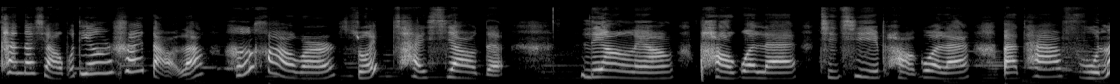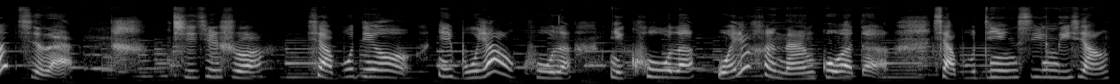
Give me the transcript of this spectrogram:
看到小布丁摔倒了，很好玩，所以才笑的。亮亮跑过来，琪琪跑过来，把他扶了起来。琪琪说。小布丁，你不要哭了，你哭了我也很难过的。小布丁心里想：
